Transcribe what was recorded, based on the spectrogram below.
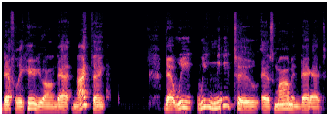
definitely hear you on that. And I think that we we need to, as mom and dads,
